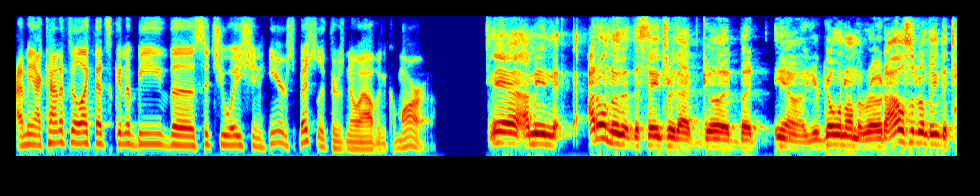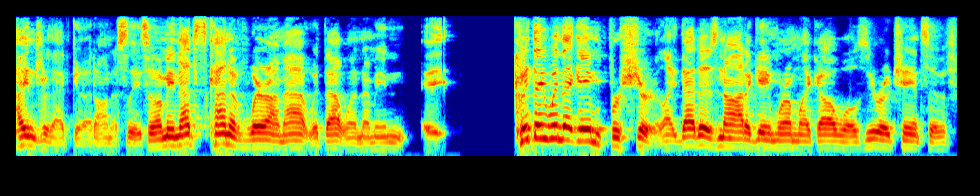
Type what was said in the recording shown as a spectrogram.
I mean, I kind of feel like that's going to be the situation here, especially if there's no Alvin Kamara. Yeah, I mean, I don't know that the Saints are that good, but you know, you're going on the road. I also don't think the Titans are that good, honestly. So, I mean, that's kind of where I'm at with that one. I mean, eh, could they win that game for sure? Like, that is not a game where I'm like, oh, well, zero chance of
